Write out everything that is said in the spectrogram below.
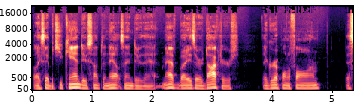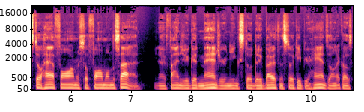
But like I said, but you can do something else and do that. I have buddies that are doctors that grew up on a farm that still have farm and still farm on the side. You know, find you a good manager and you can still do both and still keep your hands on it. Because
